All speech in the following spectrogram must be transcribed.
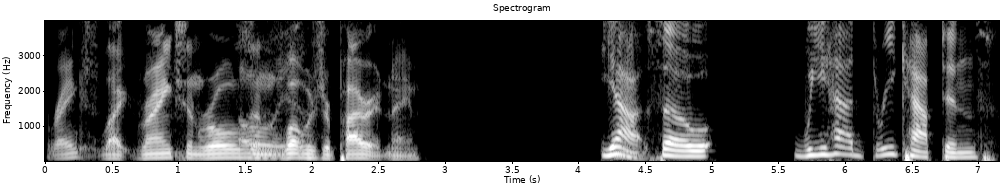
ranks. like ranks and roles? Oh, and yeah. what was your pirate name? yeah, so we had three captains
